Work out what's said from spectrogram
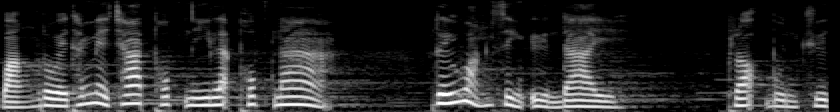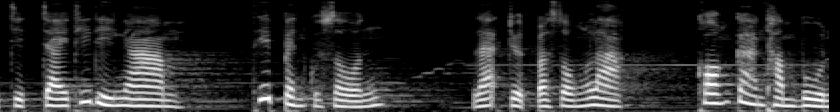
หวังรวยทั้งในชาติภพนี้และภพหน้า หรือหวังสิ่งอื่นใด เพราะบุญคือจิตใจที่ดีงาม ที่เป็นกุศล และจุดประสงค์หลักของการทำบุญ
